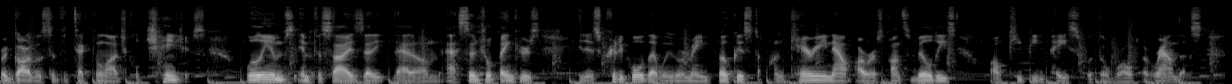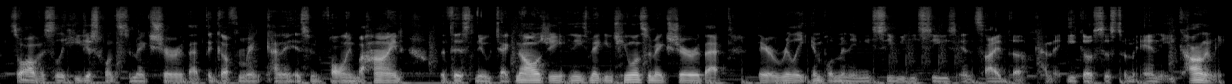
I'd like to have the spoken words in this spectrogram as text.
regardless of the technological changes. Williams emphasized that, that um, as central bankers, it is critical that we remain focused on carrying out our responsibilities while keeping pace with the world around us. So, obviously, he just wants to make sure that the government kind of isn't falling behind with this new technology. And he's making, he wants to make sure that they're really implementing these CBDCs inside the kind of ecosystem and economy.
